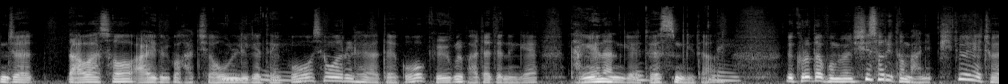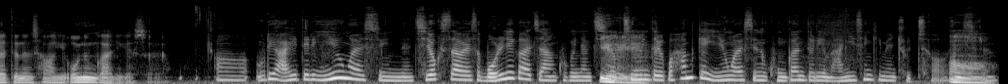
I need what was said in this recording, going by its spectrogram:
이제 나와서 아이들과 같이 어울리게 음, 네. 되고 생활을 해야 되고 교육을 받아야 되는 게 당연한 게 음. 됐습니다. 네. 근데 그러다 보면 시설이 더 많이 필요해져야 되는 상황이 오는 거 아니겠어요? 어, 우리 아이들이 이용할 수 있는 지역사회에서 멀리 가지 않고 그냥 지역 예, 예. 주민들과 함께 이용할 수 있는 공간들이 많이 생기면 좋죠, 사실은. 어.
